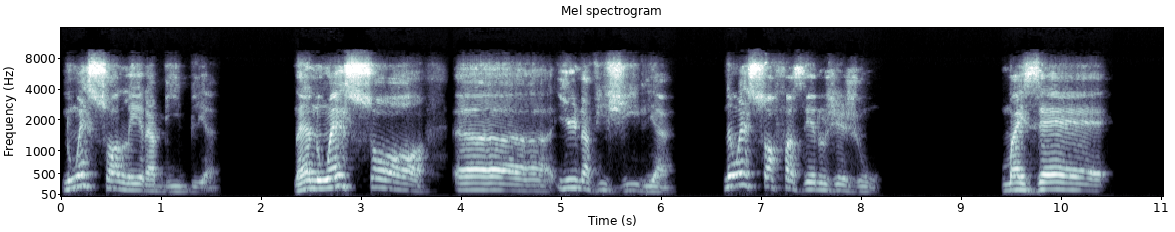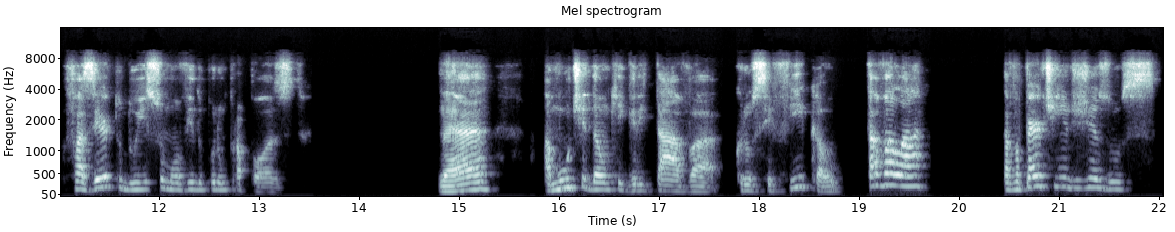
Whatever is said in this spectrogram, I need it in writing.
não é só ler a Bíblia, né? Não é só uh, ir na vigília, não é só fazer o jejum, mas é fazer tudo isso movido por um propósito, né? A multidão que gritava crucifica-o estava lá, estava pertinho de Jesus.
